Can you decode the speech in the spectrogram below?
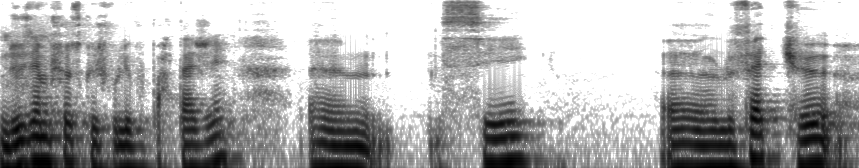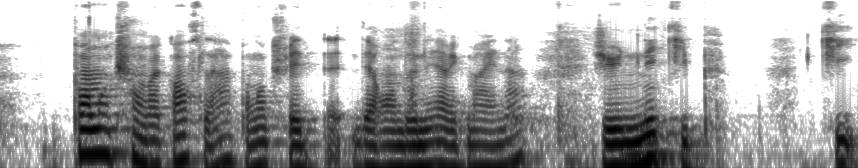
Deuxième chose que je voulais vous partager, euh, c'est euh, le fait que pendant que je suis en vacances, là, pendant que je fais des randonnées avec Marina, j'ai une équipe qui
